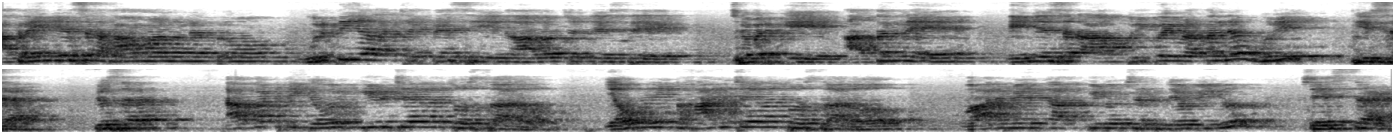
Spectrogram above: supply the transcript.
అక్కడ ఏం చేశాడు హామాను అతను ఉరి తీయాలని చెప్పేసి ఆలోచన చేస్తే చివరికి అతన్నే ఏం చేశారు ఆ ఉరిపోయి అతన్నే గురి తీశారు చూసారా కాబట్టి మీకు ఎవరు కీడు చేయాలని చూస్తారో ఎవరు నీకు హాని చేయాలని చూస్తారో వారి మీద ఆ కీడు వచ్చిన దేవుడు చేస్తాడు.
